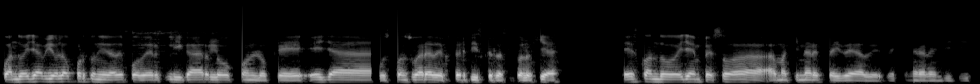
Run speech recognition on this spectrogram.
cuando ella vio la oportunidad de poder ligarlo con lo que ella, pues con su área de expertise, que es la psicología, es cuando ella empezó a, maquinar esta idea de, generar MVG.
